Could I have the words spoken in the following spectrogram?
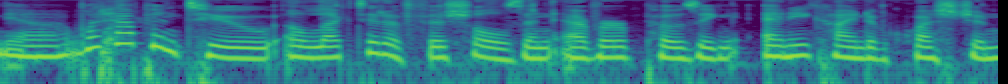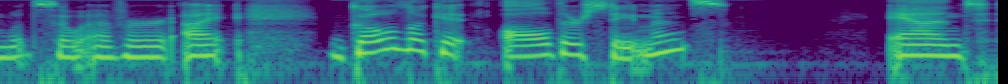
Yeah. What happened to elected officials in ever posing any kind of question whatsoever? I go look at all their statements and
